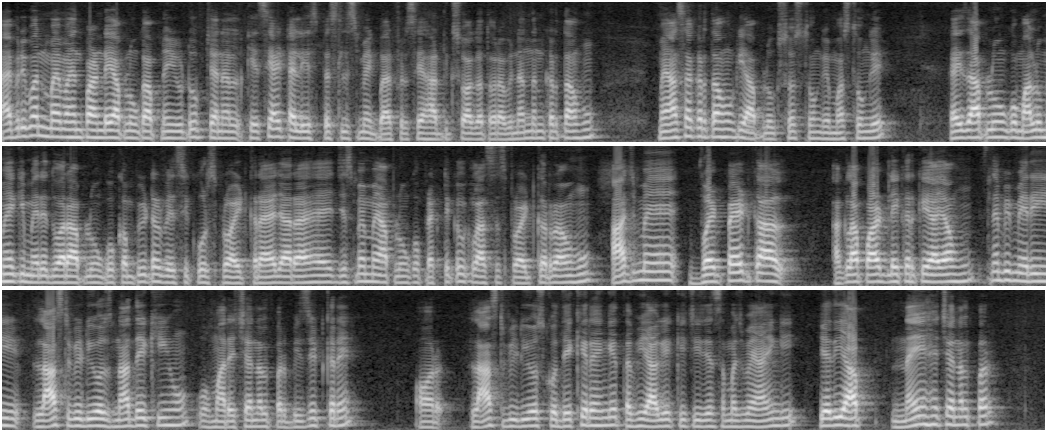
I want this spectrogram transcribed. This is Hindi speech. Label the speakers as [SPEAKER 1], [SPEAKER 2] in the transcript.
[SPEAKER 1] एवरीवन मैं महेंद्र पांडे, आप लोगों का अपने यूट्यूब चैनल के सी आई टेली स्पेशलिस्ट में एक बार फिर से हार्दिक स्वागत और अभिनंदन करता हूँ। मैं आशा करता हूँ कि आप लोग स्वस्थ होंगे, मस्त होंगे। गाइज़ आप लोगों को मालूम है कि मेरे द्वारा आप लोगों को कंप्यूटर बेसिक कोर्स प्रोवाइड कराया जा रहा है, जिसमें मैं आप लोगों को प्रैक्टिकल क्लासेस प्रोवाइड कर रहा हूँ। आज मैं वर्डपैड का अगला पार्ट लेकर के आया हूँ। इसने भी मेरी लास्ट वीडियोस ना देखी हों, वो हमारे चैनल पर विज़िट करें और लास्ट वीडियोस को देखे रहेंगे, तभी आगे की चीज़ें समझ में आएँगी। यदि आप नए हैं चैनल पर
